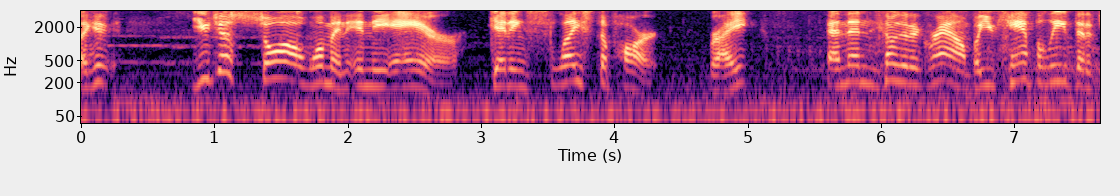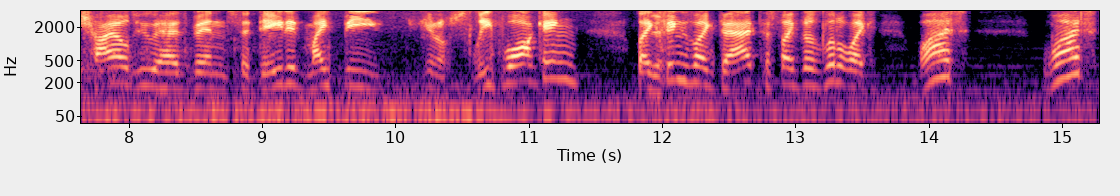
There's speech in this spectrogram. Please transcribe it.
like you just saw a woman in the air getting sliced apart right and then comes to the ground but you can't believe that a child who has been sedated might be you know sleepwalking like things like that just like those little like what what?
